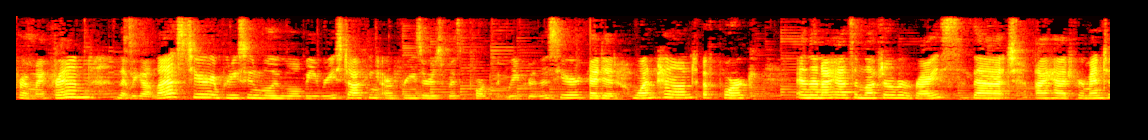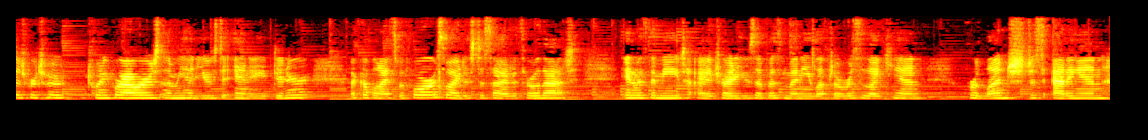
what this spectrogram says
from my friend that we got last year and pretty soon we will be restocking our freezers with pork that we grew this year. I did one pound of pork and then I had some leftover rice that I had fermented for 24 hours and then we had used it in a dinner a couple nights before so I just decided to throw that in with the meat. I try to use up as many leftovers as I can for lunch, just adding in,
